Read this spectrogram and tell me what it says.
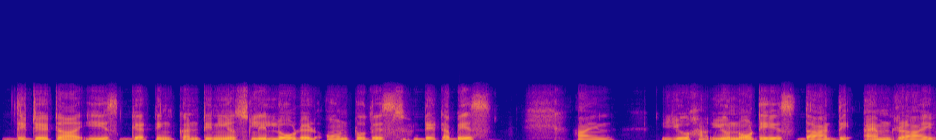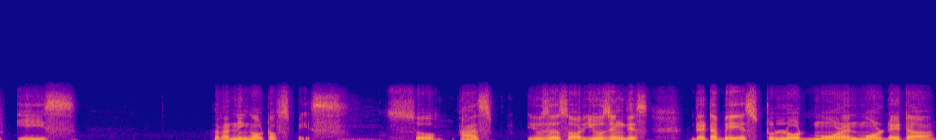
the data is getting continuously loaded onto this database. And you you notice that the M drive is running out of space. So as users are using this database to load more and more data.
